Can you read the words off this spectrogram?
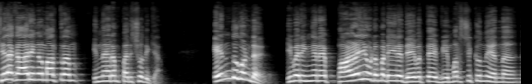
ചില കാര്യങ്ങൾ മാത്രം ഇന്നേരം പരിശോധിക്കാം. എന്തുകൊണ്ട് ഇവരിങ്ങനെ പഴയ ഉടമ്പടിയിലെ ദൈവത്തെ വിമർശിക്കുന്നു എന്ന്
